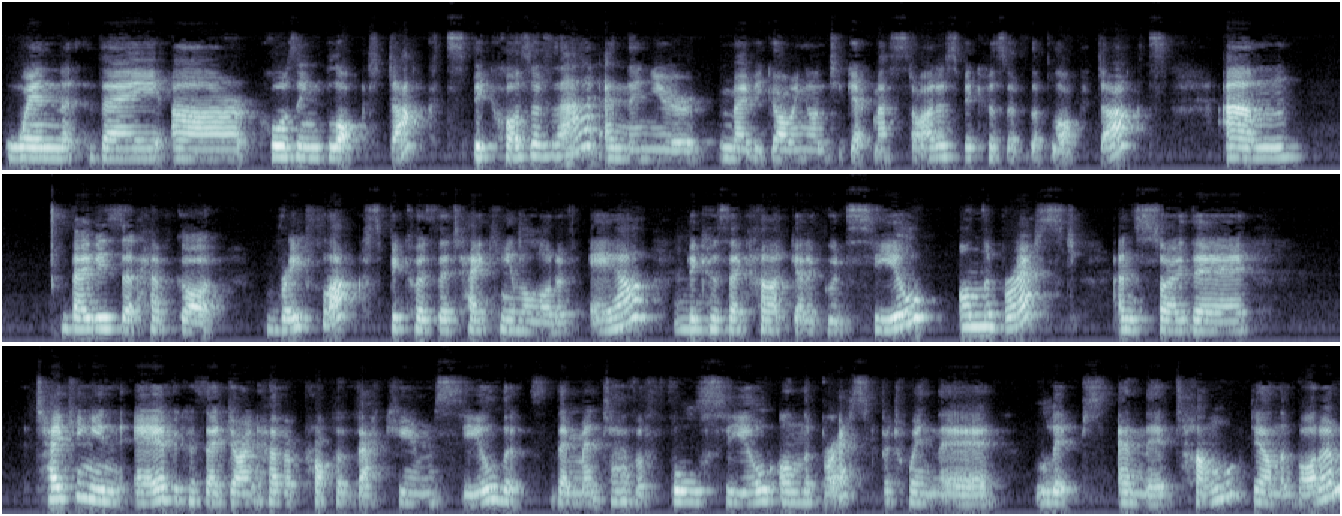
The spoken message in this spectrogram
when they are causing blocked ducts because of that, and then you're maybe going on to get mastitis because of the blocked ducts. Um, babies that have got reflux because they're taking in a lot of air mm. because they can't get a good seal on the breast. And so they're taking in air because they don't have a proper vacuum seal that's they're meant to have a full seal on the breast between their lips and their tongue down the bottom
